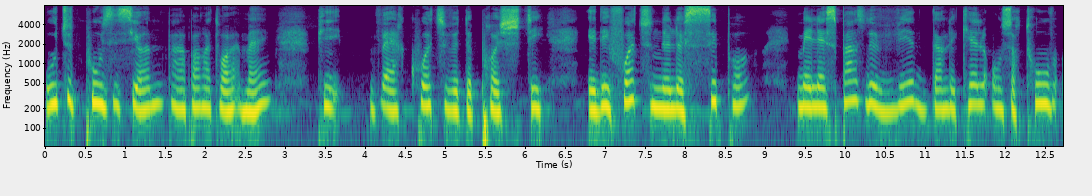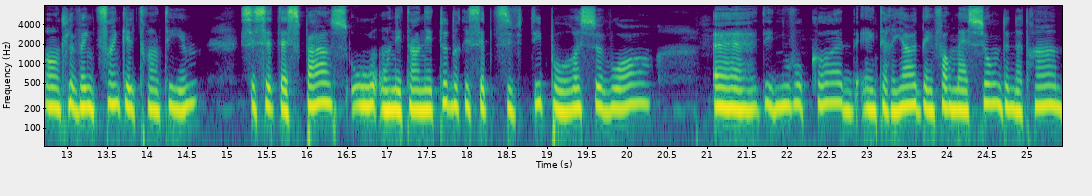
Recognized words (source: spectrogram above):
où tu te positionnes par rapport à toi-même, puis vers quoi tu veux te projeter. Et des fois, tu ne le sais pas, mais l'espace de vide dans lequel on se retrouve entre le 25 et le 31, c'est cet espace où on est en état de réceptivité pour recevoir euh, des nouveaux codes intérieurs d'information de notre âme,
